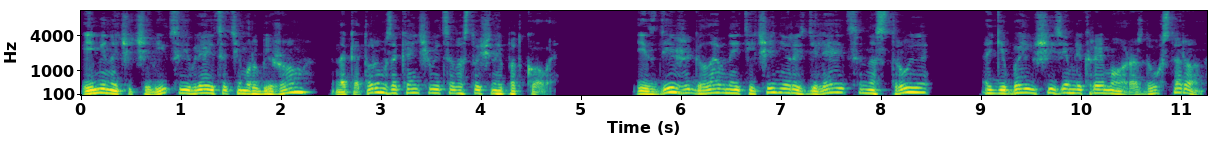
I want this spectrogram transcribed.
Именно чечевица является тем рубежом, на котором заканчивается восточная подкова. И здесь же главное течение разделяется на струи, огибающие земли Краймора с двух сторон.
